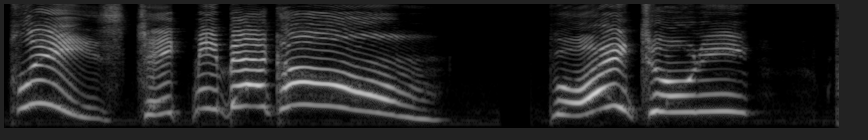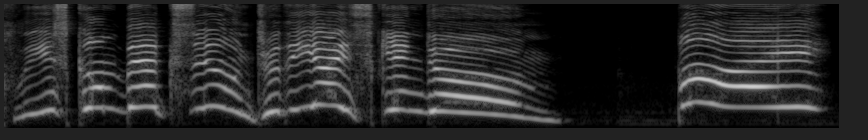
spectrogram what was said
Please take me back home. Bye, Tony. Please come back soon to the Ice Kingdom. Bye.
